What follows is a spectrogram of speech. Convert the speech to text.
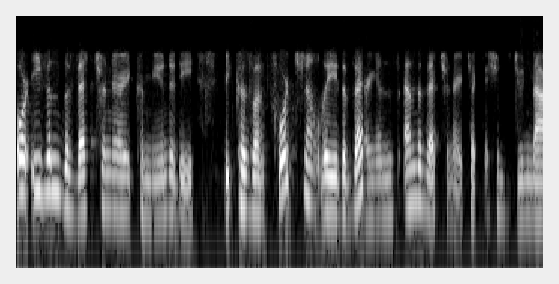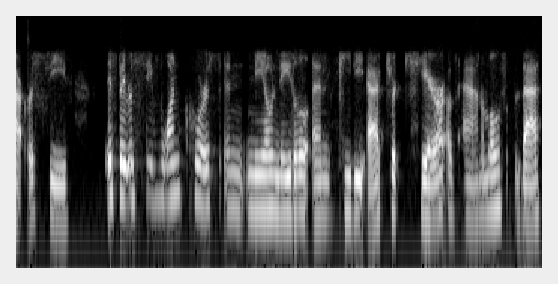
or even the veterinary community because unfortunately the veterinarians and the veterinary technicians do not receive if they receive one course in neonatal and pediatric care of animals that's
